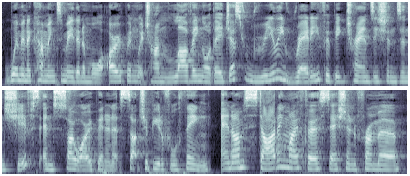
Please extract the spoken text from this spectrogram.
women are coming to me that are more open, which I'm loving, or they're just really ready for big transitions and shifts and so open. And it's such a beautiful thing. And I'm starting my first session from a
